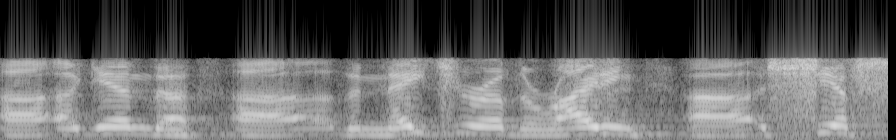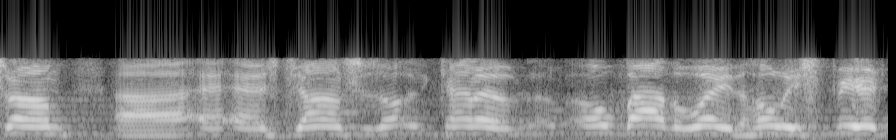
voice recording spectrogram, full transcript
uh, again the uh, the nature of the writing uh, shifts some as John says, oh, kind of oh by the way, the Holy Spirit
